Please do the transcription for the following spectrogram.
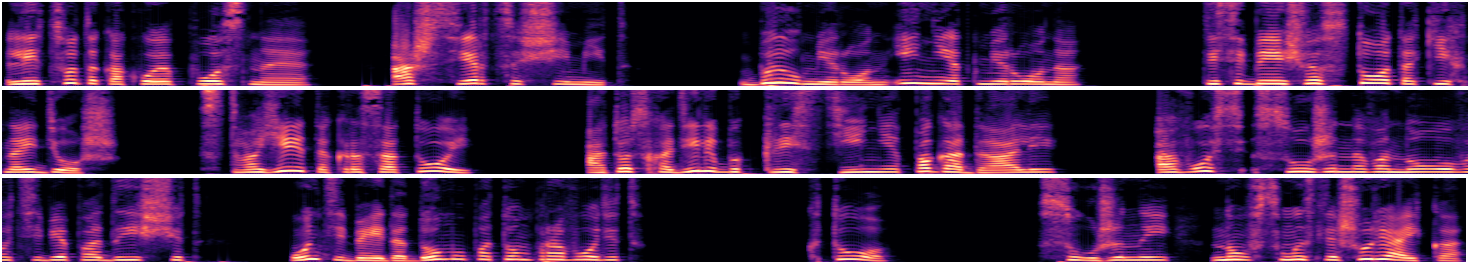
Лицо-то какое постное, аж сердце щемит. Был Мирон и нет Мирона. Ты себе еще сто таких найдешь. С твоей-то красотой. А то сходили бы к Кристине, погадали. Авось суженого нового тебе подыщет, он тебя и до дому потом проводит. Кто? Суженый, ну, в смысле Шуряйка.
